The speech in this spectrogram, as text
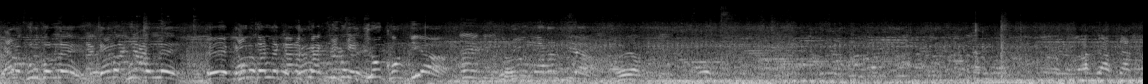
কেন খুন করলে? কেন খুন করলে? খুন করলে? কেন প্র্যাকটিসকে কেউ খুন আস্তে আস্তে আস্তে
